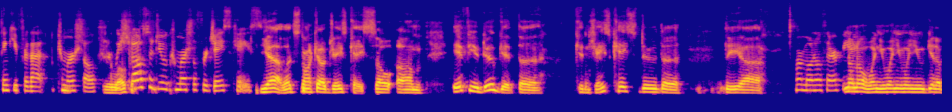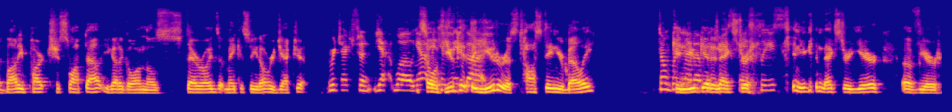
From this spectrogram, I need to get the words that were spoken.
Thank you for that commercial. You're we welcome. should also do a commercial for Jay's case. Yeah, let's knock out Jay's case. So, um, if you do get the, can Jay's case do the, the, uh, Hormonal therapy. no, no, when you, when you, when you get a body part swapped out, you got to go on those steroids that make it so you don't reject it. Rejection. Yeah. Well, yeah. so if you get the uterus tossed in your belly, don't bring can you get an extra- please. can you get an extra year of your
